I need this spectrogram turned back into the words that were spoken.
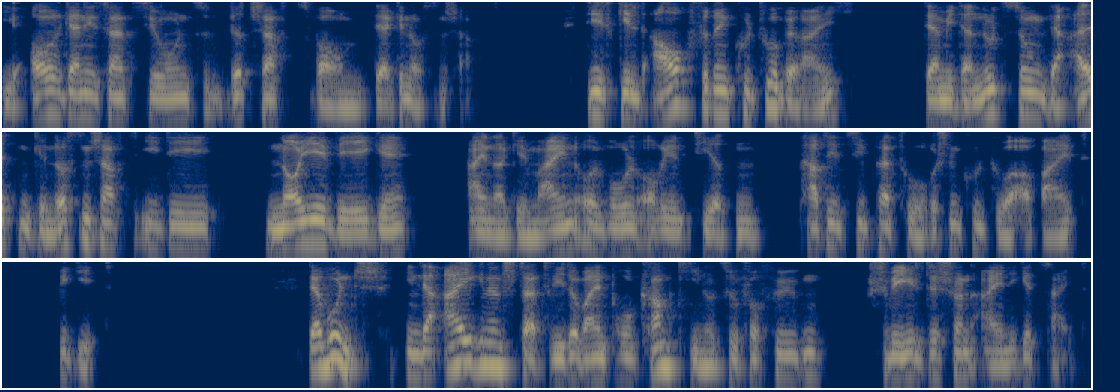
die Organisations- und Wirtschaftsform der Genossenschaft. Dies gilt auch für den Kulturbereich, der mit der Nutzung der alten Genossenschaftsidee neue Wege einer gemeinwohlorientierten partizipatorischen Kulturarbeit begeht. Der Wunsch, in der eigenen Stadt wieder über ein Programmkino zu verfügen, schwelte schon einige Zeit.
